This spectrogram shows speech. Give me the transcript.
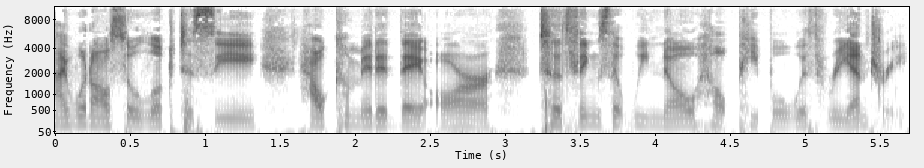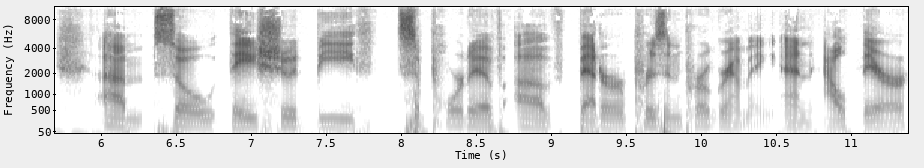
I would also look to see how committed they are to things that we know help people with reentry. Um, so they should be supportive of better prison programming and out there,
